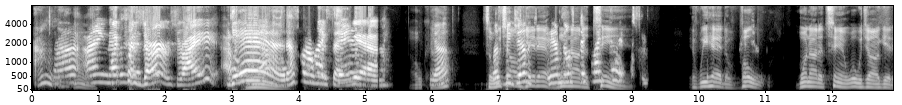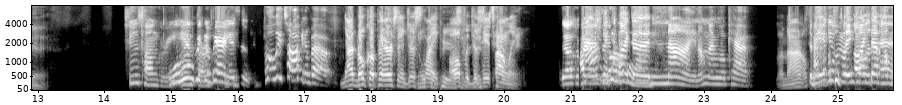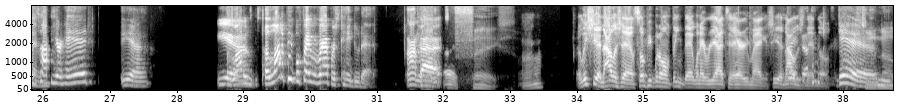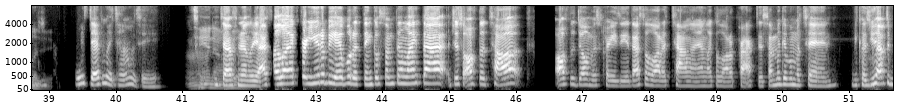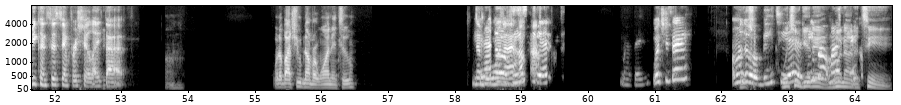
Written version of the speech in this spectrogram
I don't know. I, I ain't never Like had- preserves, right? Yeah, know. that's what I want to say. jam. Yeah. Okay. Yep. So Must what be y'all get at Jam one out of like ten? that. If we had to vote one out of ten, what would y'all get at? She was hungry. Who are and we comparing it to? Who we talking about? Not no comparison, just No like comparison, off of just his talent. No I'm comparison. thinking like a nine. I'm not even gonna cap. Uh, Nah, To be able to think like solid that off the top of your head, yeah. A lot Yeah. of a lot of people favorite rappers can't do that. Honestly. Facts. Face. Mhm. At least she acknowledged that. Some people don't think that when they react to Harry Mack. She acknowledged that though. She Yeah, acknowledge it. he's definitely talented. Ten out here. Definitely. I feel like for you to be able to think of something like that just off the top, off the dome is crazy. That's a lot of talent and like a lot of practice. I'm gonna give him a 10 because you have to be consistent for shit like that. Mhm. What about you, number one and two? Can Number I do one. a I- I'm- BTS? My what you say? I'm gonna What do a BTS. What you he get broke at my one out of ten?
